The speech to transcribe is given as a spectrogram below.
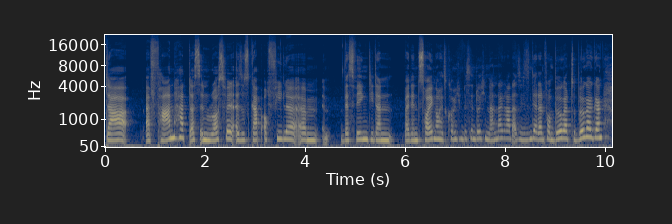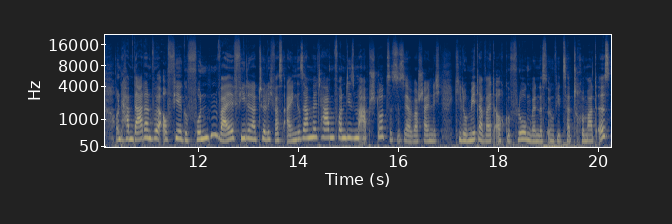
da erfahren hat, dass in Roswell, also es gab auch viele, ähm, weswegen die dann bei den Zeugen auch, jetzt komme ich ein bisschen durcheinander gerade, also die sind ja dann von Bürger zu Bürger gegangen und haben da dann wohl auch viel gefunden, weil viele natürlich was eingesammelt haben von diesem Absturz. Es ist ja wahrscheinlich kilometerweit auch geflogen, wenn das irgendwie zertrümmert ist.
